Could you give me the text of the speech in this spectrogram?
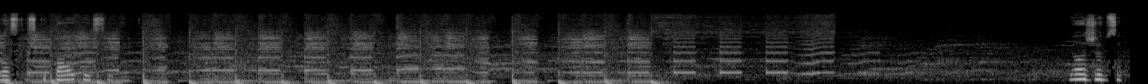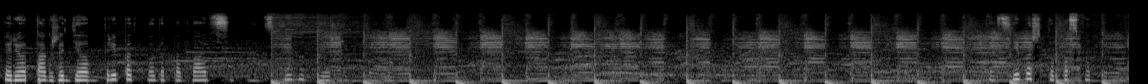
Просто скипайте и сидите. И ложимся вперед, также делаем три подхода по 20 секунд. Спину держим Спасибо, что посмотрели.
